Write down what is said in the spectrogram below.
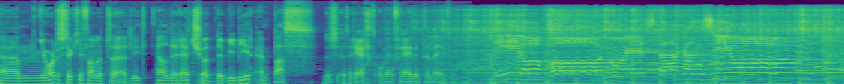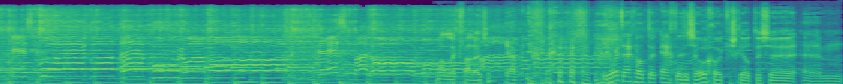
Ehm, je hoort een stukje van het, het lied El Derecho de Vivir en Paz. Dus het recht om in vrede te leven. Mannelijk vadootje. Je hoort echt wel echt een zo groot verschil tussen ehm,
